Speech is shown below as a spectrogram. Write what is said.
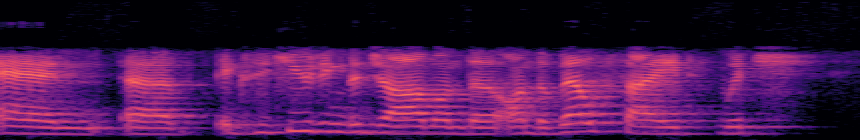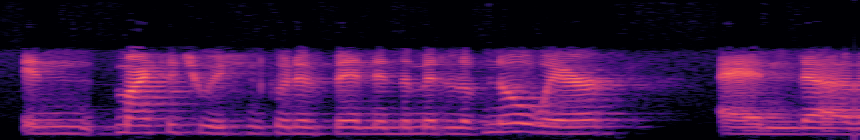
and uh, executing the job on the on the well site, which in my situation could have been in the middle of nowhere. And uh,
